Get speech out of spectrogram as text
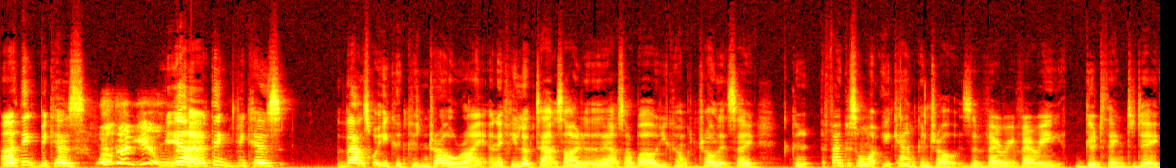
and I think because Well done, you. yeah, I think because that's what you could control, right? And if you looked outside at the outside world, you can't control it. So focus on what you can control is a very, very good thing to do.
